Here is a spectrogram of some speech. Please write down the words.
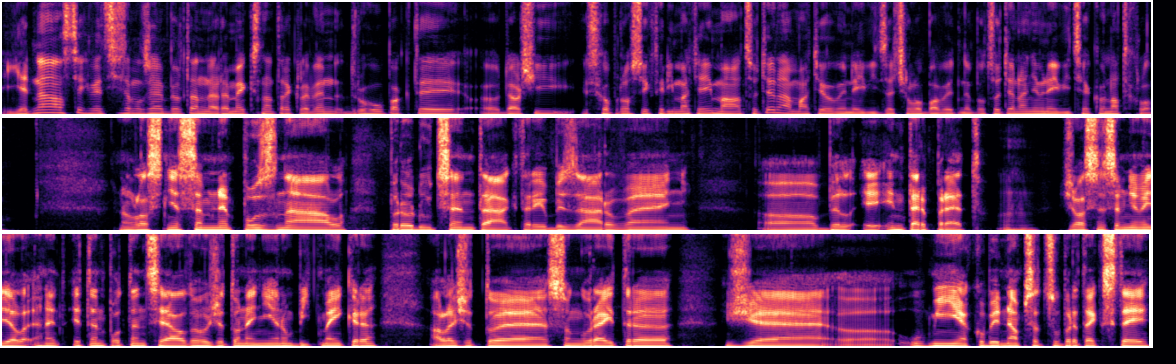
jedna z těch věcí samozřejmě byl ten remix na track Levin, druhou pak ty uh, další schopnosti, který Matěj má. Co tě na Matějovi nejvíc začalo bavit, nebo co tě na něm nejvíc jako nadchlo? No vlastně jsem nepoznal producenta, který by zároveň uh, byl i interpret, Mhm. že vlastně jsem mě viděl hned i ten potenciál toho, že to není jenom beatmaker, ale že to je songwriter, že uh, umí jakoby napsat super texty,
